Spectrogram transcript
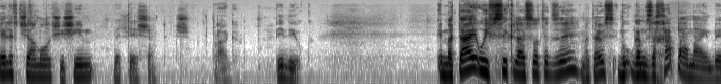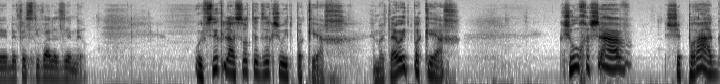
1969. פראג. בדיוק. מתי הוא הפסיק לעשות את זה? מתי הוא... הפסיק- הוא גם זכה פעמיים בפסטיבל הזמר. הוא הפסיק לעשות את זה כשהוא התפכח. ומתי הוא התפכח? כשהוא חשב שפראג,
